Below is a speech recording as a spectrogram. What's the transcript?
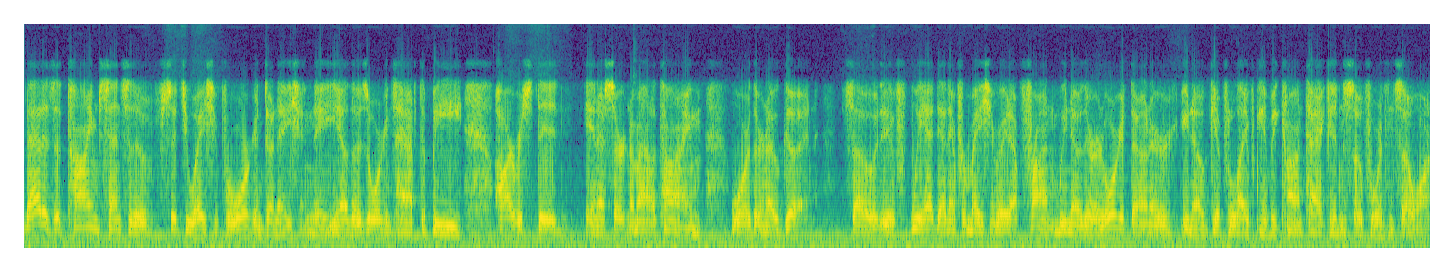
that is a time sensitive situation for organ donation. They, you know, those organs have to be harvested in a certain amount of time or they're no good. So if we had that information right up front, we know they're an organ donor, you know, gift of life can be contacted and so forth and so on.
